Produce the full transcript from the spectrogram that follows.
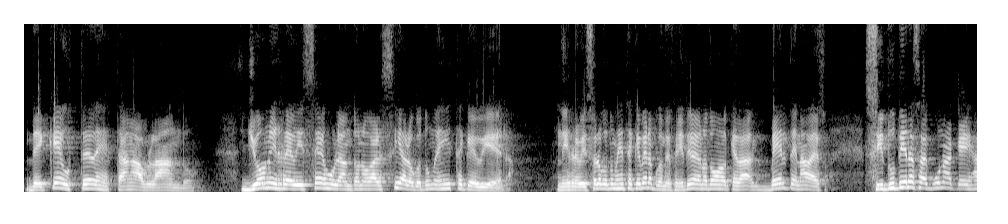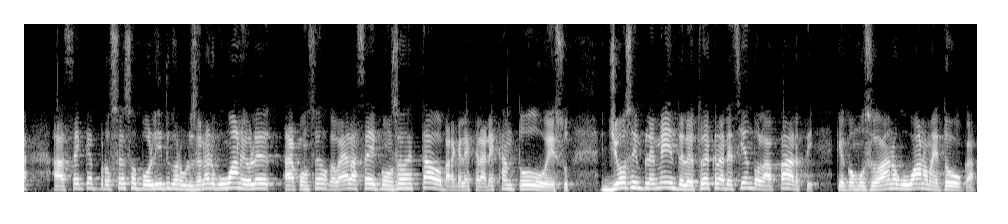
¿De qué ustedes están hablando? Yo ni revisé, Julio Antonio García, lo que tú me dijiste que viera ni revisé lo que tú me dijiste que viera, porque en definitiva yo no tengo que verte nada de eso. Si tú tienes alguna queja acerca del proceso político revolucionario cubano, yo le aconsejo que vaya a la sede del Consejo de Estado para que le esclarezcan todo eso. Yo simplemente le estoy esclareciendo la parte que como ciudadano cubano me toca,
